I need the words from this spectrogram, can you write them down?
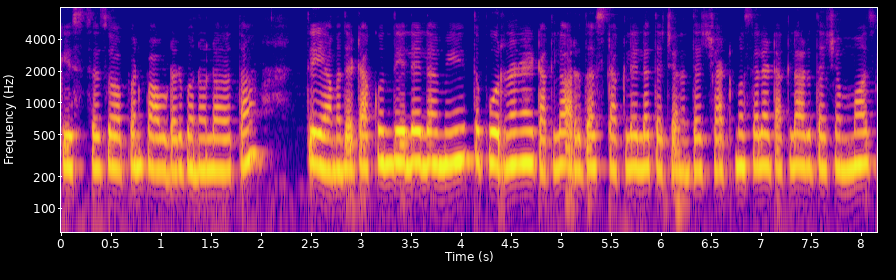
किसचा जो आपण पावडर बनवला होता ते यामध्ये टाकून दिलेलं मी. तर पूर्ण नाही टाकलं अर्धाच टाकलेला. त्याच्यानंतर चाट मसाला टाकला अर्धा चम्मच.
